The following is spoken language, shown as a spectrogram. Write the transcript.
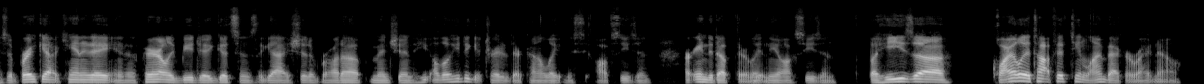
is a breakout candidate. And apparently, BJ Goodson's the guy I should have brought up, mentioned. He, although he did get traded there kind of late in the off season, or ended up there late in the off season, but he's uh quietly a top 15 linebacker right now.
